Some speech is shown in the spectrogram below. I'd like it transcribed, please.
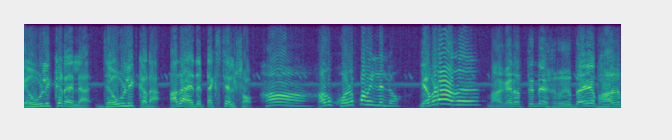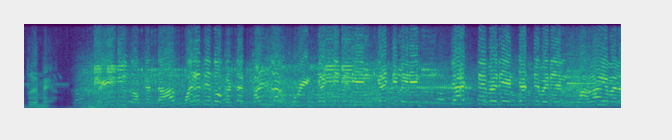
ഗൗളിക്കട അല്ല ജൗളിക്കട. അതായത് ടെക്സ്റ്റൈൽ ഷോപ്പ് ആ അത് കുഴപ്പമില്ലല്ലോ. എവിടാ അത്? നഗരത്തിന്റെ ഹൃദയ ഭാഗത്ത് തന്നെയാ. എഴുതി നോക്കണ്ട പരിധി നോക്കണ്ട. കട്ടിവരിയൻ കട്ടിവരിയൻ വരെയും സഹായവല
